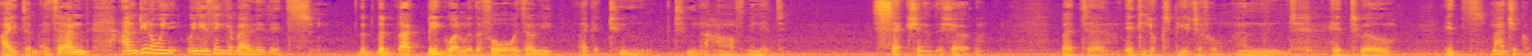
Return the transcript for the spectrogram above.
item. It's, and and you know when when you think about it, it's the, the, that big one with the four. It's only like a two two and a half minute section of the show, but uh, it looks beautiful and it will. It's magical.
